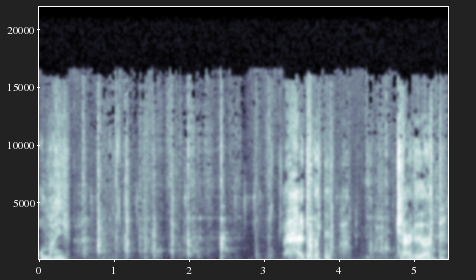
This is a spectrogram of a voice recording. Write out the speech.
Å nei! Hei du gutten. Trenger du hjelp?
